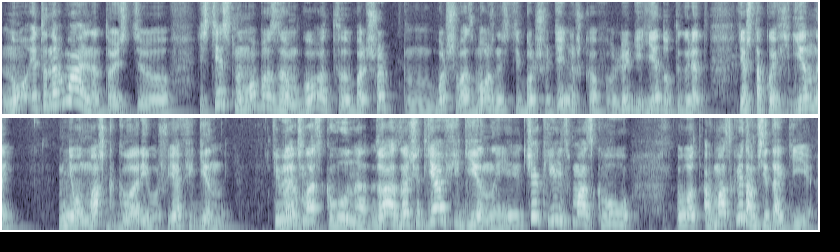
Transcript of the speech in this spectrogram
Ну, это нормально, то есть, э, естественным образом город большой, больше возможностей, больше денежков, люди едут и говорят, я ж такой офигенный, мне он Машка говорила, что я офигенный. Тебе в Значит, Москву надо. да, значит, я офигенный. Человек едет в Москву, вот, а в Москве там все такие.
